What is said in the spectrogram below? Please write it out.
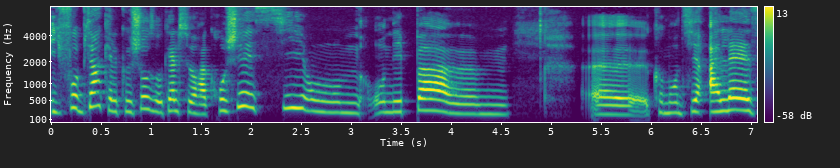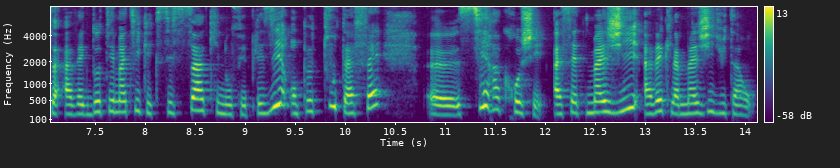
il faut bien quelque chose auquel se raccrocher. Si on n'est pas, euh, euh, comment dire, à l'aise avec d'autres thématiques et que c'est ça qui nous fait plaisir, on peut tout à fait s'y raccrocher à cette magie avec la magie du tarot.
